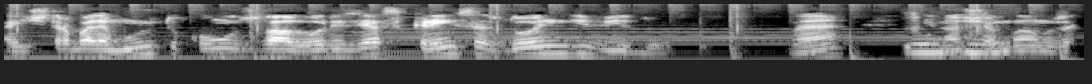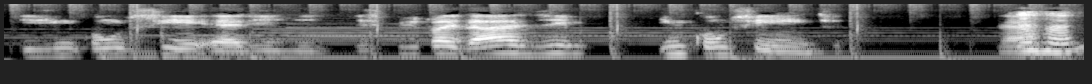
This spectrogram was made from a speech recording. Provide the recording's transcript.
a gente trabalha muito com os valores e as crenças do indivíduo né? Uhum. Que nós uhum. chamamos aqui de, inconsci... É, de, de espiritualidade inconsciente, né? Uhum.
